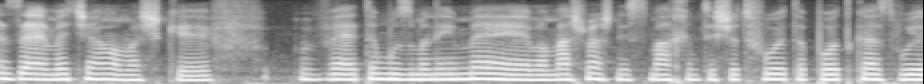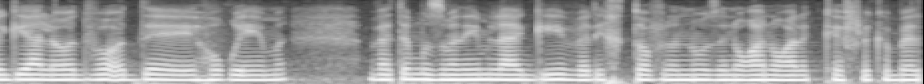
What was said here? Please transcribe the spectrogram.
אז האמת שהיה ממש כיף. ואתם מוזמנים, אה, ממש ממש נשמח אם תשתפו את הפודקאסט והוא יגיע לעוד ועוד uh, הורים, ואתם מוזמנים להגיב ולכתוב לנו, זה נורא נורא כיף לקבל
